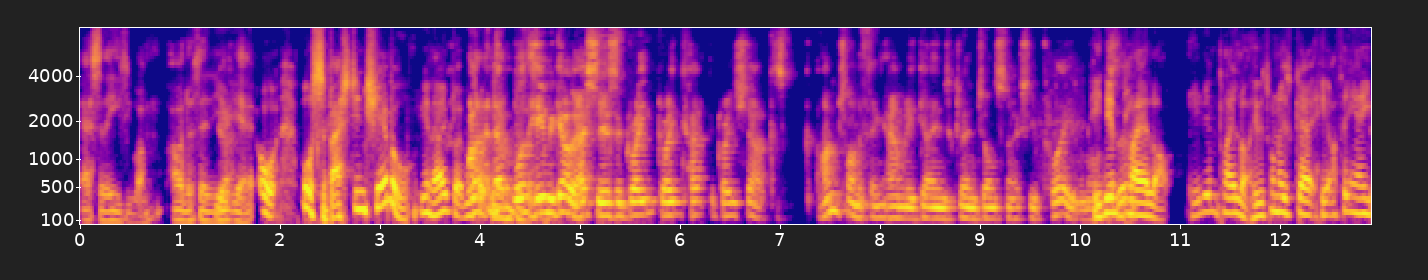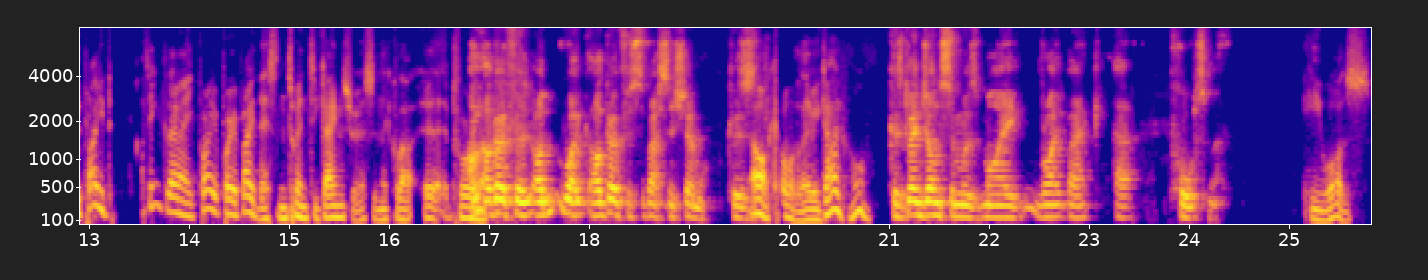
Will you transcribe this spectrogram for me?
That's an easy one. I would have said yeah, Yeah. Or or Sebastian Schemmel. You know, but Well, no, well, here we go. Actually, it's a great, great, great shout because I'm trying to think how many games Glenn Johnson actually played. he didn't play a lot. He didn't play a lot. He was one of those guys. He, I think he played. I think Glenn he probably, probably played less than twenty games for us in the club. Uh, I'll, I'll go for I'll, right. I'll go for Sebastian Schemmel because oh, oh, there we go. Oh, Glenn Johnson was my right back at Portsmouth. he was.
